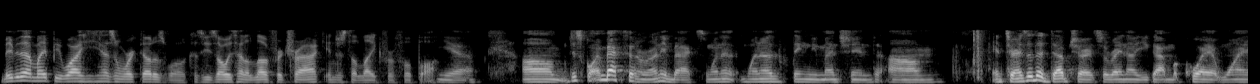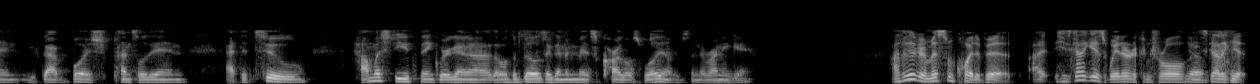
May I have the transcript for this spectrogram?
maybe that might be why he hasn't worked out as well because he's always had a love for track and just a like for football. Yeah. Um, just going back to the running backs, one one other thing we mentioned um, in terms of the depth chart. So right now you got McCoy at one, you've got Bush penciled in at the two. How much do you think we're gonna, the Bills are gonna miss Carlos Williams in the running game? I think they're gonna miss him quite a bit. I, he's got to get his weight under control. Yep. He's got to get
